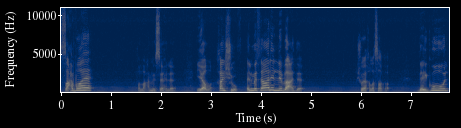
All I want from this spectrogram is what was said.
صعبة؟ والله عمي سهلة. يلا خلينا نشوف. المثال اللي بعده. شوي خلص اصغر ده يقول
